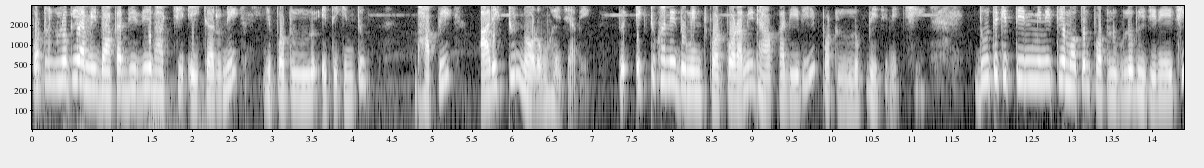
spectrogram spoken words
পটলগুলোকে আমি ঢাকা দিয়ে দিয়ে ভাজছি এই কারণে যে পটলগুলো এতে কিন্তু ভাপে আর একটু নরম হয়ে যাবে। তো একটুখানি দু মিনিট পর পর আমি ঢাকা দিয়ে দিয়ে পটলগুলো ভেজে নিচ্ছি। দু থেকে তিন মিনিটের মতন পটলগুলো ভেজে নিয়েছি।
